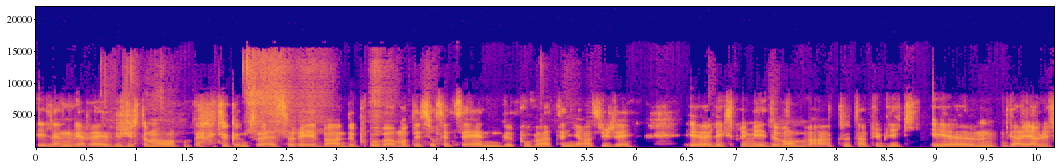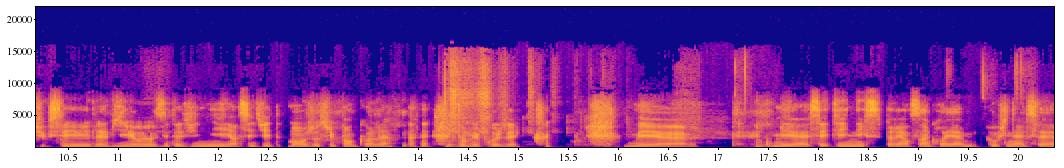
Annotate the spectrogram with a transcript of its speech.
et l'un de mes rêves, justement, tout comme toi, serait ben, de pouvoir monter sur cette scène, de pouvoir tenir un sujet et euh, l'exprimer devant ben, tout un public. Et euh, derrière le succès, la vie aux États-Unis et ainsi de suite. Bon, je suis pas encore là dans mes projets, mais euh, mais ça a été une expérience incroyable. Au final, c'est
